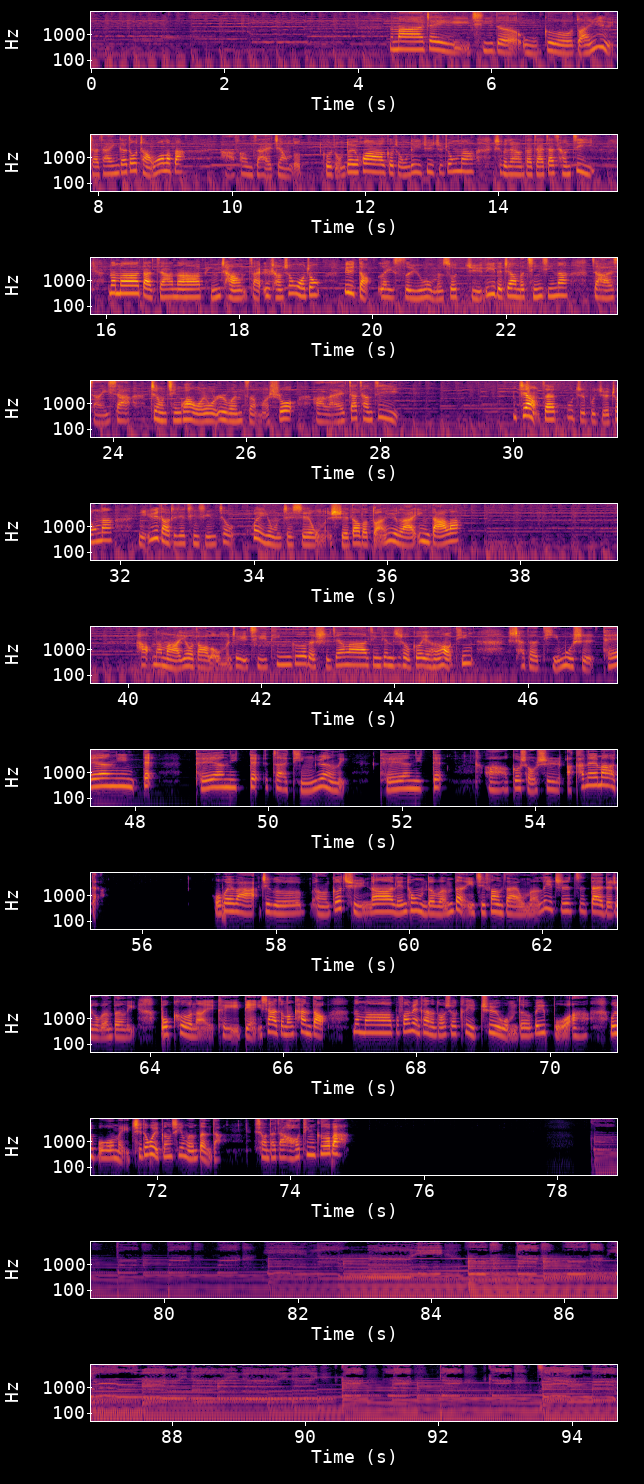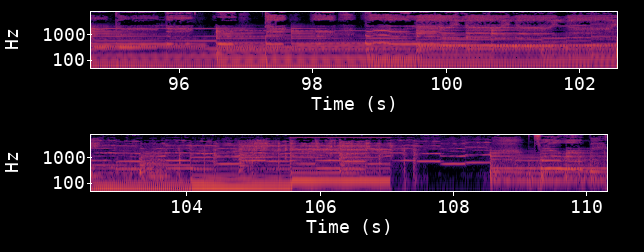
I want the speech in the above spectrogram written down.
那么这一期的五个短语，大家应该都掌握了吧？啊，放在这样的各种对话、各种例句之中呢，是为了让大家加强记忆。那么大家呢，平常在日常生活中遇到类似于我们所举例的这样的情形呢，最好想一下这种情况我用日文怎么说啊，来加强记忆。这样在不知不觉中呢，你遇到这些情形就。会用这些我们学到的短语来应答啦。好，那么又到了我们这一期听歌的时间啦。今天的这首歌也很好听，它的题目是《天安尼德》，天安尼德在庭院里，天安尼德啊，歌手是阿卡内玛的。我会把这个嗯歌曲呢，连同我们的文本一起放在我们荔枝自带的这个文本里。播客呢也可以点一下就能看到。那么不方便看的同学可以去我们的微博啊，微博每一期都会更新文本的。希望大家好好听歌吧。在我背后。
